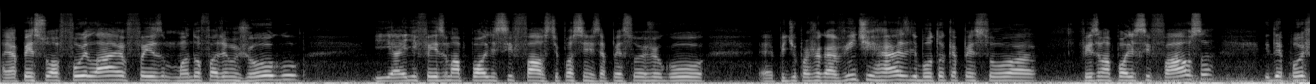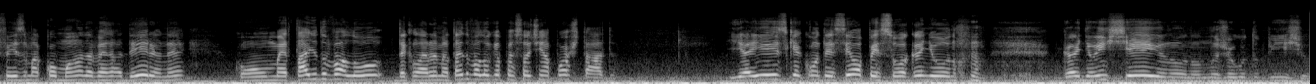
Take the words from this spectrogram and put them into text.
Aí a pessoa foi lá, fez, mandou fazer um jogo e aí ele fez uma policy falsa. Tipo assim, se a pessoa jogou, é, pediu para jogar 20 reais, ele botou que a pessoa fez uma policy falsa e depois fez uma comanda verdadeira, né? Com metade do valor, declarando metade do valor que a pessoa tinha apostado. E aí isso que aconteceu, a pessoa ganhou, no, ganhou em cheio no, no, no, jogo do bicho.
